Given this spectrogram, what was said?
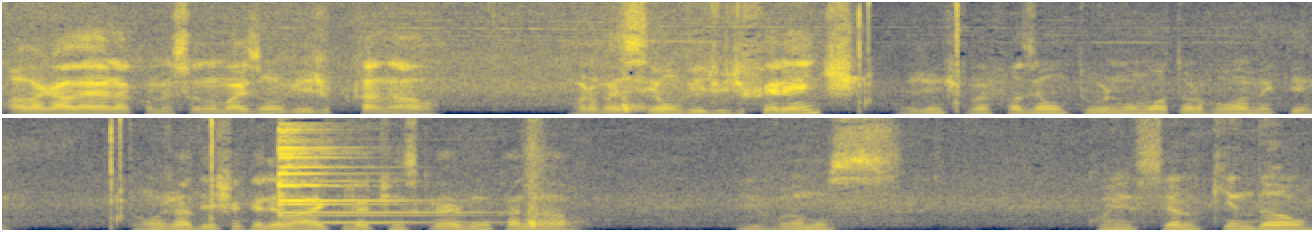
Fala galera, começando mais um vídeo pro canal. Agora vai ser um vídeo diferente. A gente vai fazer um tour no motorhome aqui. Então já deixa aquele like, já te inscreve no canal. E vamos conhecer o Quindão.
